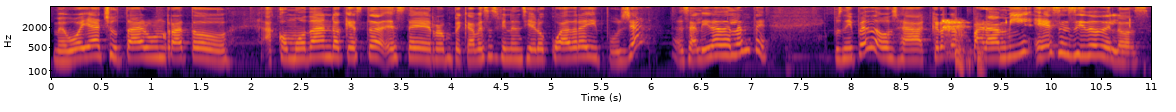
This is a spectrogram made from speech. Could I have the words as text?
me voy a chutar un rato acomodando que esta, este rompecabezas financiero cuadra y pues ya, a salir adelante. Pues ni pedo, o sea, creo que para mí ese ha sido de los,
